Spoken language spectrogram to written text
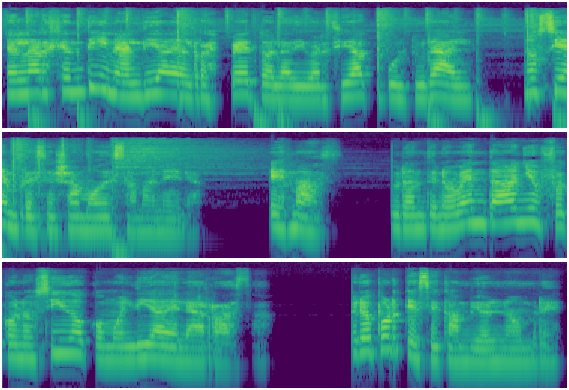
En la Argentina el Día del Respeto a la Diversidad Cultural no siempre se llamó de esa manera. Es más, durante 90 años fue conocido como el Día de la Raza. ¿Pero por qué se cambió el nombre?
